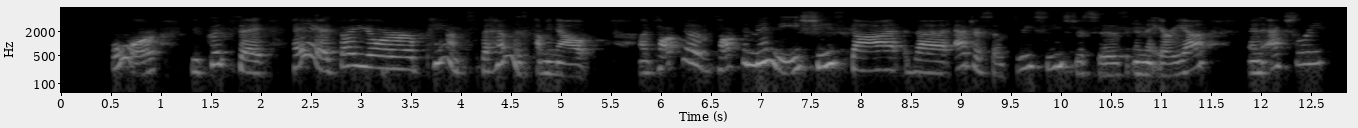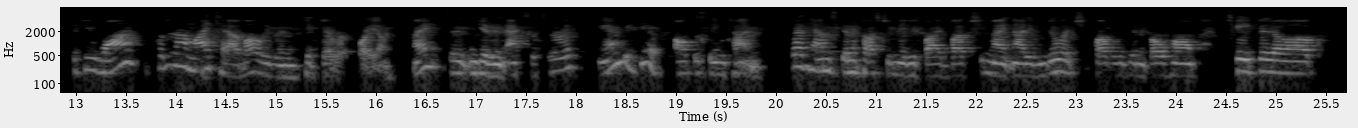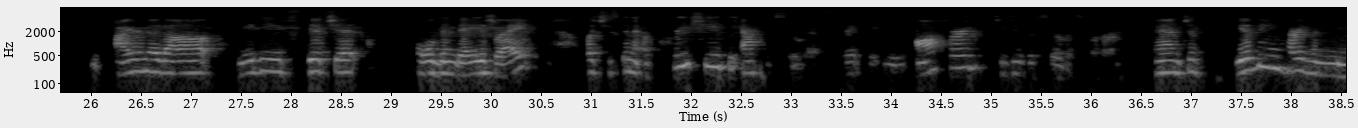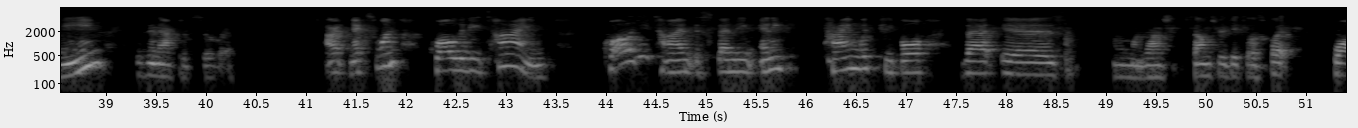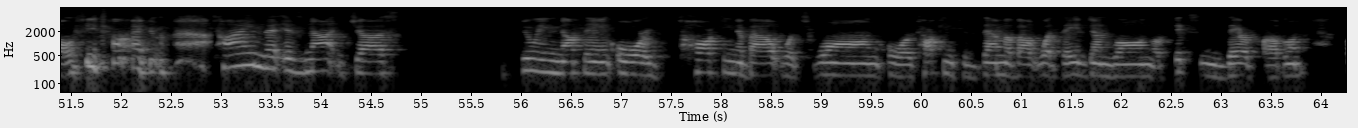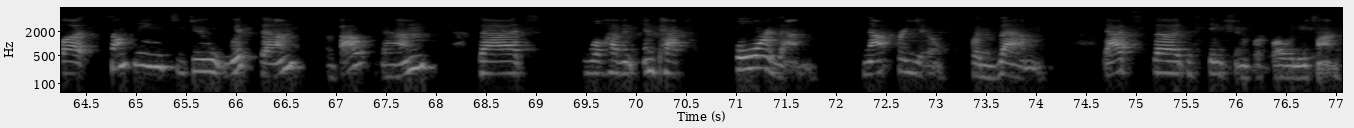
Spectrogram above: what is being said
Or you could say, hey, I saw your pants, the hem is coming out. Talk to talk to Mindy. She's got the address of three seamstresses in the area, and actually, if you want, put it on my tab. I'll even take care of it for you, right? So you can get an access service and a gift all at the same time. That hem's going to cost you maybe five bucks. You might not even do it. She's probably going to go home, tape it up, iron it up, maybe stitch it. Olden days, right? But she's going to appreciate the of service right, that you offered to do the service for her. And just giving her the name is an act of service. All right, next one, quality time. Quality time is spending any time with people that is, oh my gosh, sounds ridiculous, but quality time. time that is not just doing nothing or talking about what's wrong or talking to them about what they've done wrong or fixing their problem, but something to do with them, about them, that will have an impact for them, not for you, for them. That's the distinction for quality time.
